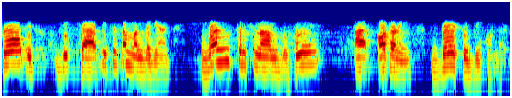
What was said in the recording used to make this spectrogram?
so विथ दीक्षा विथ संबंध ज्ञान वन कृष्ण नाम who are uttering they should be honoured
